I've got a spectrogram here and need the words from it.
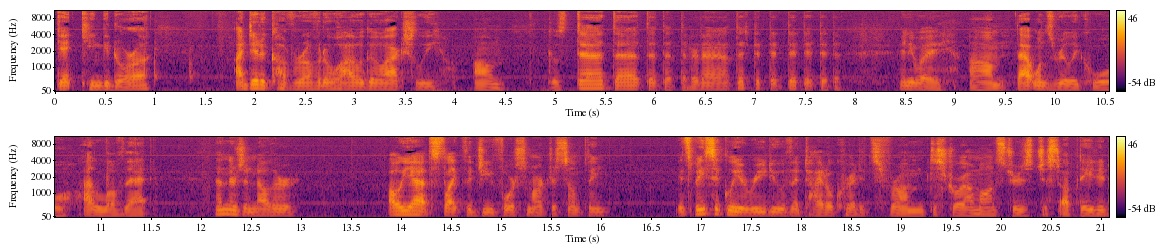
Get King Ghidorah. I did a cover of it a while ago, actually. Um, goes da da da da da da da da da da da da da. Anyway, um, that one's really cool. I love that. Then there's another. Oh yeah, it's like the G-Force March or something. It's basically a redo of the title credits from Destroy All Monsters, just updated.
